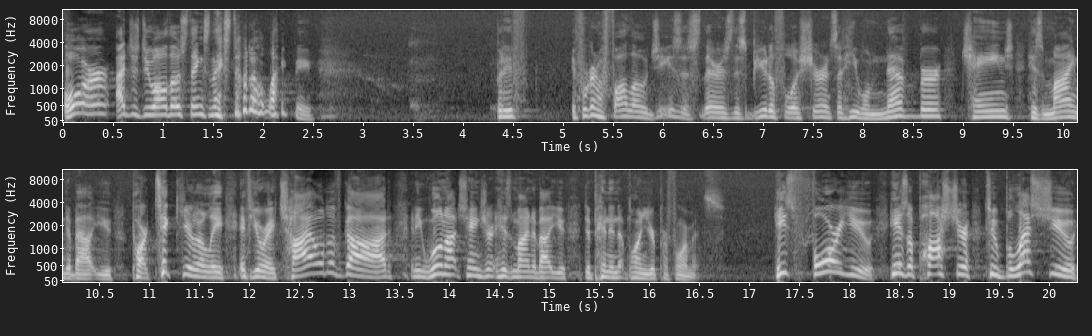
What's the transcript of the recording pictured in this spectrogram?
Or I just do all those things and they still don't like me. But if if we're going to follow Jesus, there is this beautiful assurance that he will never change his mind about you, particularly if you're a child of God, and he will not change his mind about you dependent upon your performance. He's for you. He has a posture to bless you,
